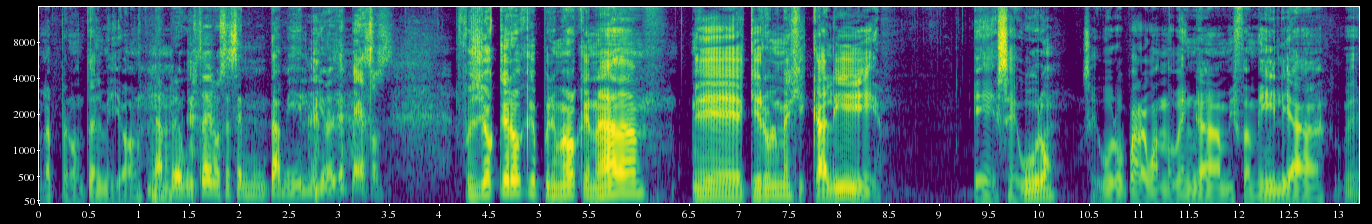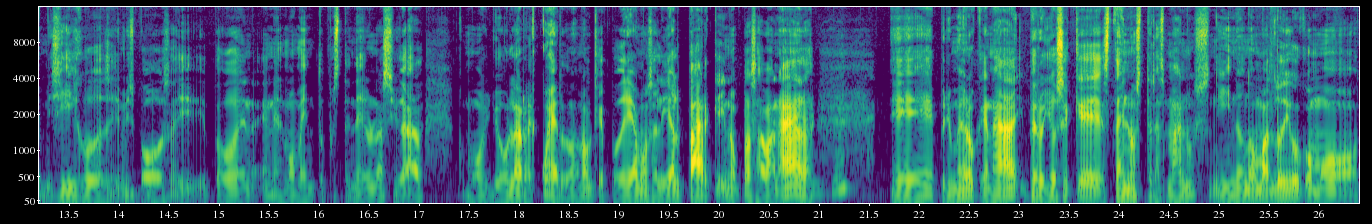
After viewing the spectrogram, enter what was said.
La pregunta del millón. La pregunta de los 60 mil millones de pesos. Pues yo creo que primero que nada, eh, quiero un Mexicali eh, seguro, seguro para cuando venga mi familia, eh, mis hijos y mi esposa y todo en, el momento, pues tener una ciudad como yo la recuerdo, ¿no? Que podríamos salir al parque y no pasaba nada. primero que nada, pero yo sé que está en nuestras manos y no nomás lo digo como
